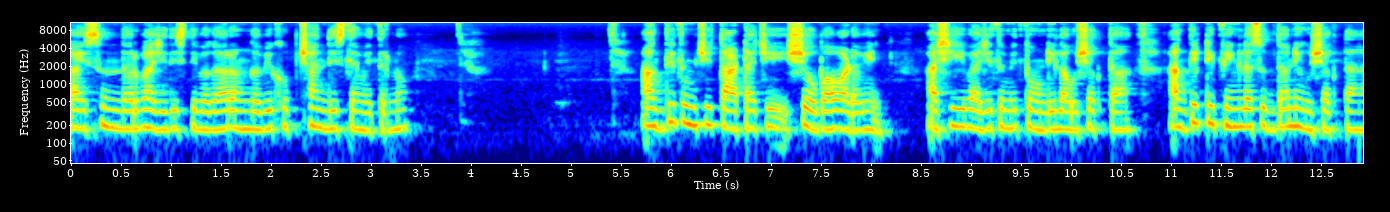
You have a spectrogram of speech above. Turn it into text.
काय सुंदर भाजी दिसते बघा. रंग बी खूप छान दिसते मित्रांनो. अगदी तुमची ताटाची शोभा वाढवीन. अशी ही भाजी तुम्ही तोंडी लावू शकता. अगदी टिफिनलासुद्धा नेऊ शकता.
